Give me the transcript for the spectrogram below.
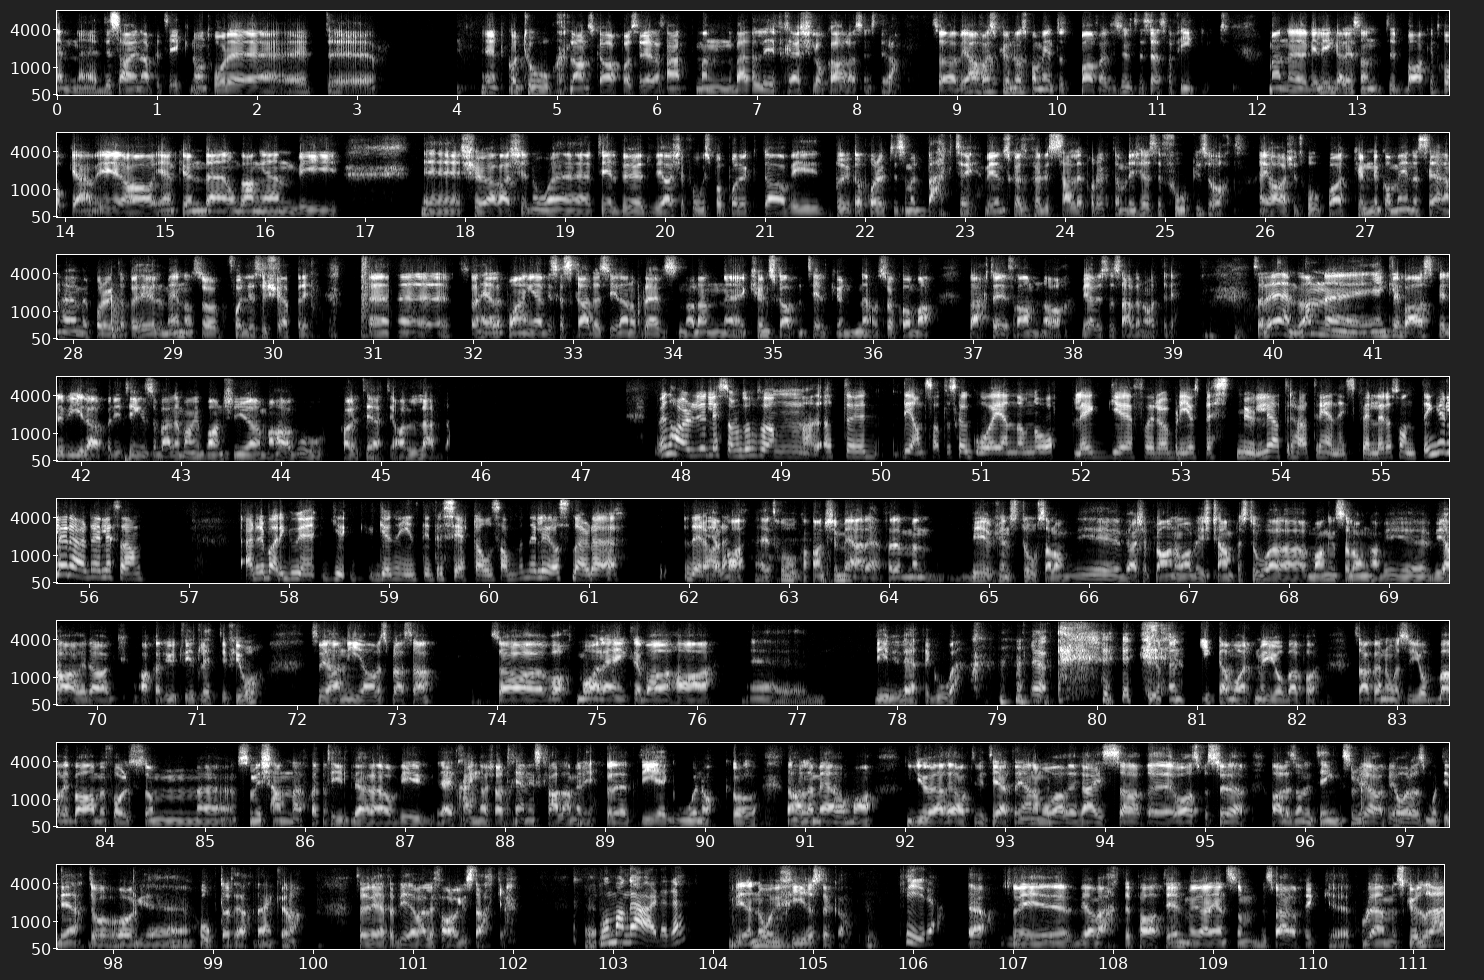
en eh, designerbutikk, noen tror det er et, eh, et kontorlandskap osv. Men veldig freshe lokaler, syns de. da. Så vi har faktisk kunder som kommer inn bare for at de syns det ser så fint ut. Men vi ligger litt sånn tilbaketrukket. Vi har én kunde om gangen. Vi kjører ikke noe tilbud, vi har ikke fokus på produkter. Vi bruker produktet som et verktøy. Vi ønsker selvfølgelig å selge produkter, men det er ikke det fokuset vårt. Jeg har ikke tro på at kundene kommer inn og ser en haug med produkter på hyllen min, og så får de lyst til å kjøpe dem. Eh, så hele poenget er at vi skal skreddersy den opplevelsen og den eh, kunnskapen til kundene, og så kommer verktøyet fram når vi har lyst til å selge noe til dem. Så det er en sånn, egentlig bare å spille videre på de tingene som veldig mange i bransjen gjør, med å ha god kvalitet i alle ledd. Men har dere liksom noe sånn at eh, de ansatte skal gå gjennom noe opplegg for å bli best mulig? At dere har treningskvelder og sånne ting, eller er det liksom Er dere bare genuint interesserte alle sammen, eller åssen er det dere har det? Ja, jeg tror kanskje mer det. det men vi er jo ikke en stor salong. Vi, vi har ikke planer om å bli kjempestore eller mange salonger. Vi, vi har i dag akkurat utvidet litt i fjor, så vi har ni arbeidsplasser. Så vårt mål er egentlig bare å ha eh, de vi vet er gode. Ja. liksom av liker måten vi jobber på. Så akkurat nå så jobber vi bare med folk som, uh, som vi kjenner fra tidligere. og vi, Jeg trenger ikke ha treningskvelder med dem, for de er gode nok. og Det handler mer om å gjøre aktiviteter gjennom året, reiser, uh, årets frisør, alle sånne ting som gjør at vi holder oss motiverte og, og uh, oppdaterte. egentlig da. Så jeg vet at de er veldig faglig sterke. Hvor mange er dere? Vi er, nå er vi fire stykker. Fire? Ja, så vi, vi, har vært et par til, men vi har en som dessverre fikk eh, problemer med skuldre.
